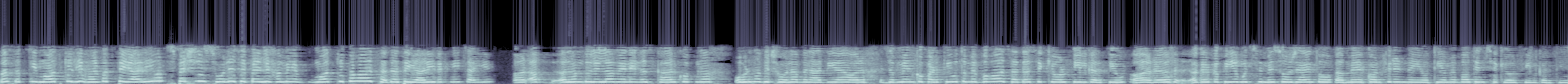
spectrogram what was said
بس اپنی موت کے لیے ہر وقت تیاری ہو اسپیشلی سونے سے پہلے ہمیں موت کی بہت زیادہ تیاری رکھنی چاہیے۔ اور اب الحمدللہ میں نے نسکار کو اپنا اوڑھنا بچھونا بنا دیا اور جب میں ان کو پڑھتی ہوں تو میں بہت زیادہ سیکیور فیل کرتی ہوں۔ اور اگر کبھی یہ مجھ سے مس ہو جائے تو میں کانفیڈنٹ نہیں ہوتی میں بہت انسیکیور فیل کرتی ہوں۔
